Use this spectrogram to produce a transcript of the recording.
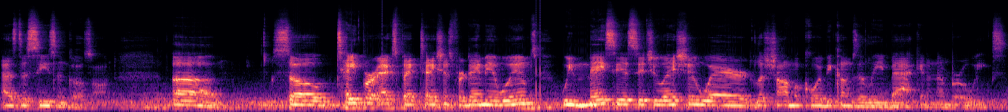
as the season goes on. Um, so taper expectations for Damien Williams. We may see a situation where LeSean McCoy becomes the lead back in a number of weeks.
